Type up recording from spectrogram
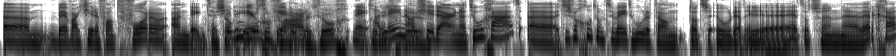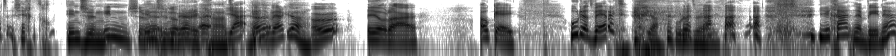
ehm, bij wat je er van tevoren aan denkt. Als je de eerste keer gevaarlijk, doet. toch? Nee, alleen als je daar naartoe gaat. het is wel goed om te weten hoe dat dan tot, hoe dat, tot zijn werk gaat. Zeg het goed? In zijn, In zijn, in zijn werk gaat. Ja, in zijn werk. Ja. Heel raar. Oké, hoe dat werkt? ja, hoe dat werkt. Je gaat naar binnen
